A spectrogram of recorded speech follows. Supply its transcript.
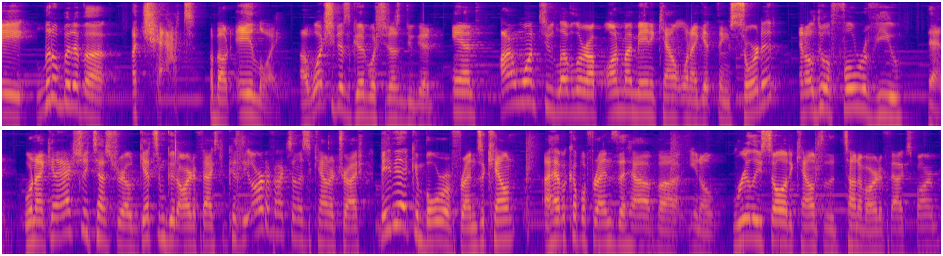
a little bit of a a chat about Aloy, uh, what she does good, what she doesn't do good, and I want to level her up on my main account when I get things sorted, and I'll do a full review then. When I can actually test her out, get some good artifacts, because the artifacts on this account are trash. Maybe I can borrow a friend's account. I have a couple friends that have, uh, you know, really solid accounts with a ton of artifacts farm.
